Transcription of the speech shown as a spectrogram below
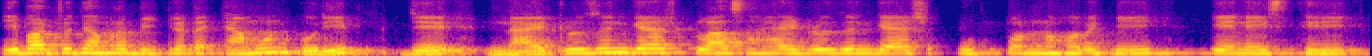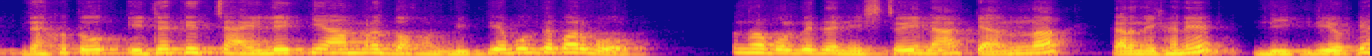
এবার যদি আমরা বিক্রিয়াটা এমন করি যে nitrogen gas plus hydrogen gas উৎপন্ন হবে কি? NH three. দেখো তো, এটাকে চাইলে কি আমরা দহন বিক্রিয়া বলতে পারব? তোমরা বলবে যে নিশ্চয়ই না। কেন না কারণ এখানে বিক্রিয়কে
